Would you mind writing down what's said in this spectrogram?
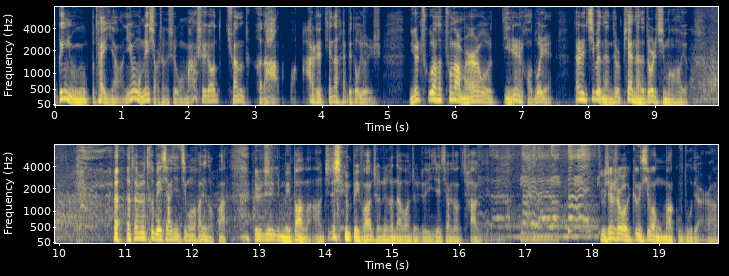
跟你们不太一样，因为我们那小城市，我妈社交圈子可大了，哇，这天南海北都有认识。你说出了出那门，我得认识好多人，但是基本的就是骗她的都是亲朋好友，他们特别相信亲朋好友的话，就是这没办法啊，这是北方城市和南方城市的一些小小的差别。有些时候我更希望我妈孤独点啊。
